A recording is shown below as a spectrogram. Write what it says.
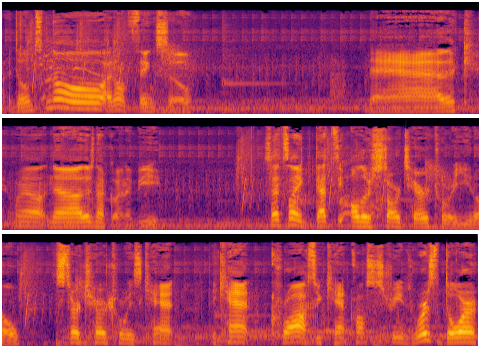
I don't know. I don't think so. Nah, well, no, there's not going to be. So that's like, that's the other star territory, you know. Star territories can't, they can't cross. You can't cross the streams. Where's the door?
